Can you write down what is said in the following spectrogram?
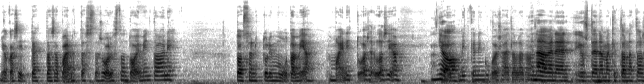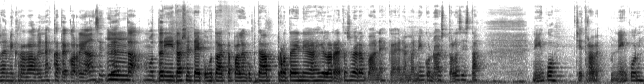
joka sitten tasapainottaa sitä suoliston toimintaa, niin tuossa nyt tuli muutamia mainittua sellaisia, Joo. mitkä niin voisi ajatella. Ja nämä menee just enemmänkin tuonne toiseen mikroravinnekategoriaan sitten. Mm. Että, mutta... Niin, tässä nyt ei puhuta, että paljonko pitää proteiineja ja hiilareita syödä, vaan ehkä enemmän niin kuin noista tuollaisista niin kuin, sit niin kuin,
